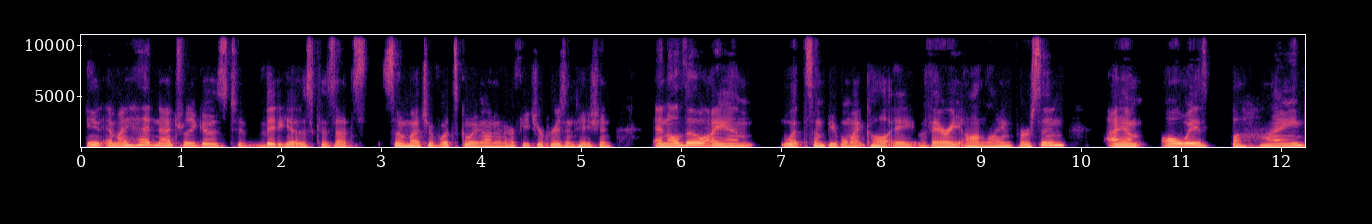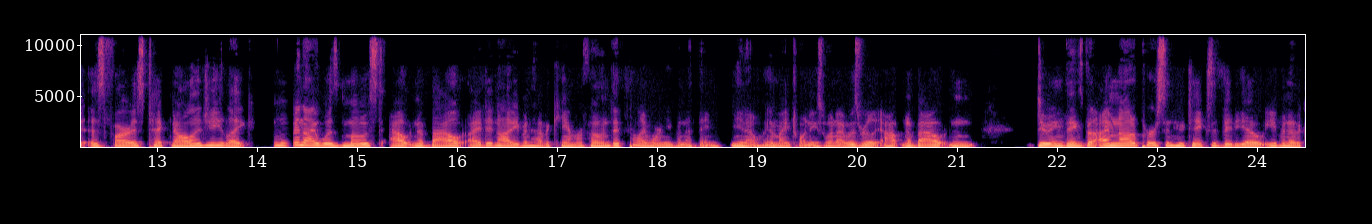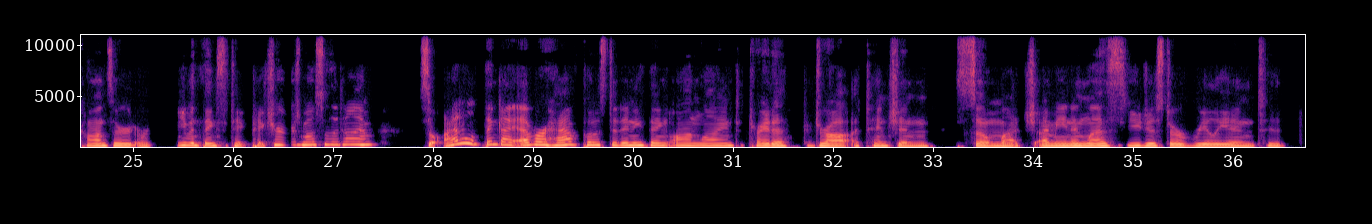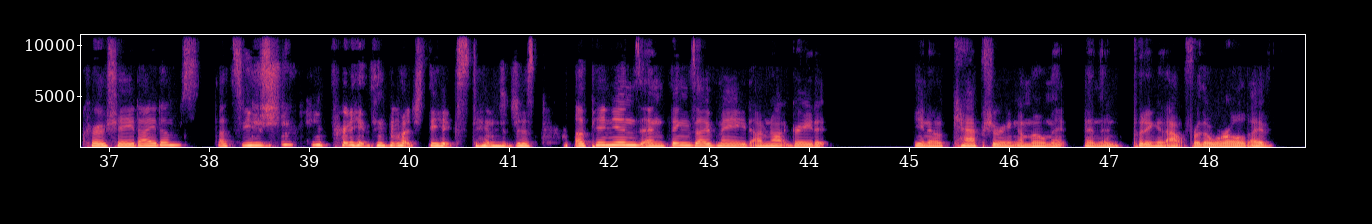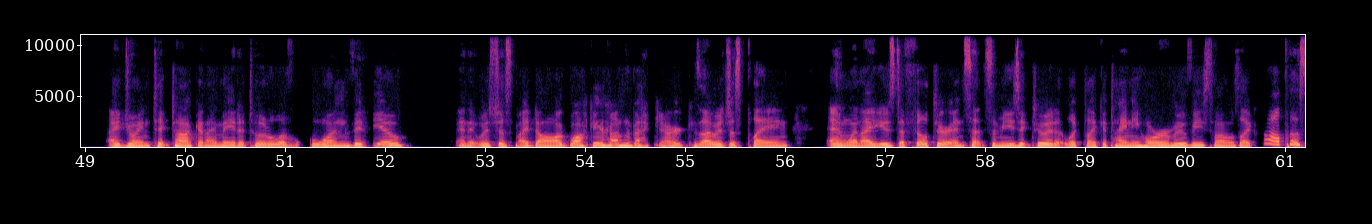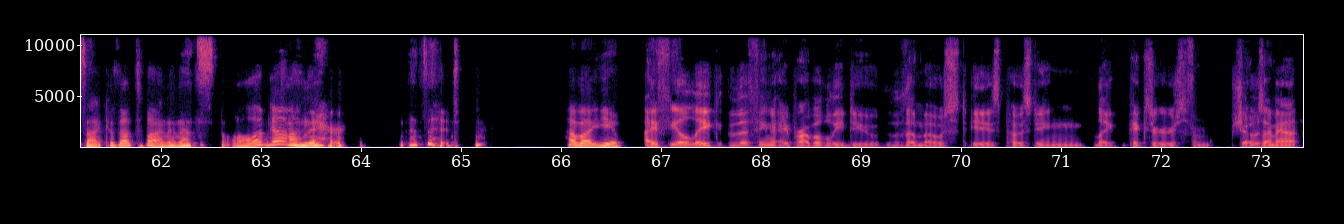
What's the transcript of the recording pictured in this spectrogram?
and my head naturally goes to videos because that's so much of what's going on in our feature presentation. And although I am what some people might call a very online person, I am always behind as far as technology. Like when I was most out and about, I did not even have a camera phone. They probably weren't even a thing, you know, in my 20s when I was really out and about and doing things. But I'm not a person who takes a video, even at a concert or even thinks to take pictures most of the time. So I don't think I ever have posted anything online to try to draw attention so much. I mean, unless you just are really into crocheted items. That's usually pretty much the extent. Just opinions and things I've made. I'm not great at, you know, capturing a moment and then putting it out for the world. I've I joined TikTok and I made a total of one video and it was just my dog walking around the backyard because I was just playing. And when I used a filter and set some music to it, it looked like a tiny horror movie. So I was like, oh, I'll post that because that's fun. And that's all I've got on there. that's it. How about you? I feel like the thing I probably do the most is posting like pictures from shows I'm at.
